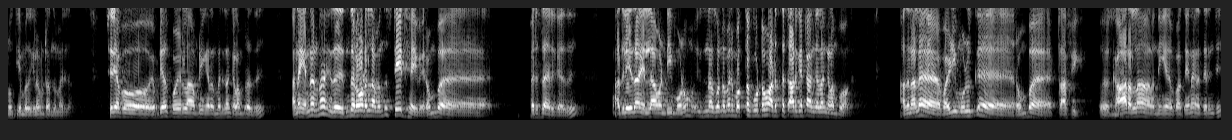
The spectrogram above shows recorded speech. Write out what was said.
நூற்றி ஐம்பது கிலோமீட்டர் அந்த மாதிரி தான். சரி அப்போ எப்படியாவது போயிடலாம் அப்படிங்கிற மாதிரி தான் கிளம்புறது. ஆனால் என்னன்னா இது இந்த ரோடெல்லாம் வந்து ஸ்டேட் ஹைவே ரொம்ப பெருசாக இருக்காது. அதிலே தான் எல்லா வண்டியும் போகணும். இது நான் சொன்ன மாதிரி மொத்த கூட்டமும் அடுத்த டார்கெட்டாக அங்கே தான் கிளம்புவாங்க. அதனால வழி முழுக்க ரொம்ப டிராஃபிக் காரெல்லாம் நீங்கள் பார்த்தீங்கன்னா எனக்கு தெரிஞ்சு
